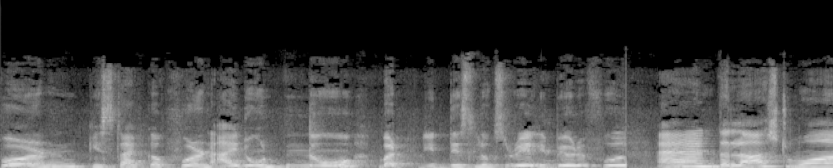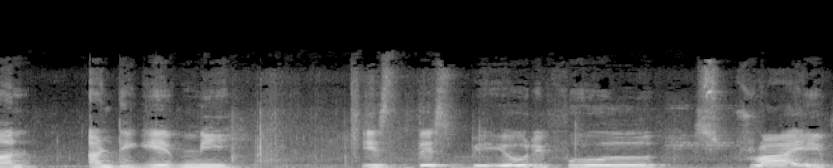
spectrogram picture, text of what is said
फर्न किस टाइप का fern I don't know but this looks really beautiful and the last one aunty gave me is this beautiful stripe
